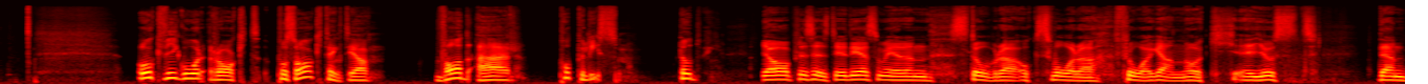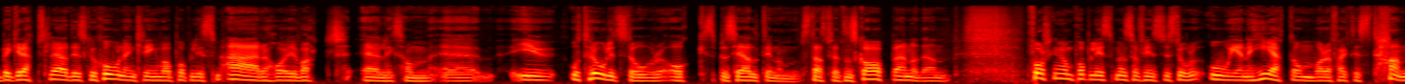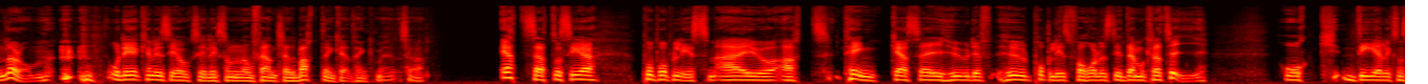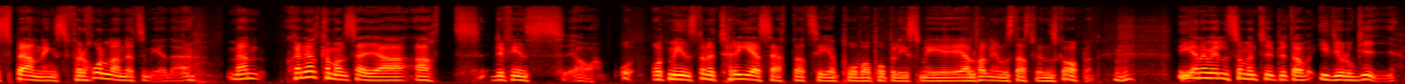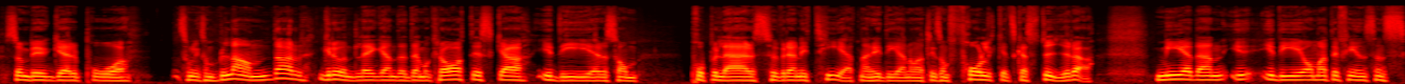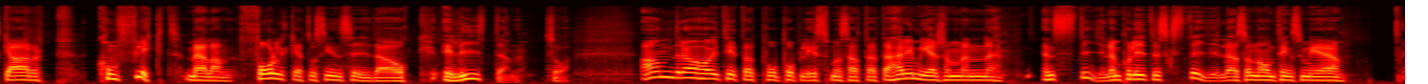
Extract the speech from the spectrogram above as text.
Och vi går rakt på sak tänkte jag. Vad är populism? Ludvig? Ja, precis. Det är det som är den stora och svåra frågan. Och just den begreppsliga diskussionen kring vad populism är har ju varit eh, liksom, eh, är ju otroligt stor och speciellt inom statsvetenskapen och den forskningen om populismen så finns det stor oenighet om vad det faktiskt handlar om. och det kan vi se också i liksom den offentliga debatten kan jag tänka mig. Så. Ett sätt att se på populism är ju att tänka sig hur, det, hur populism förhåller sig till demokrati och det liksom spänningsförhållandet som är där. Men generellt kan man säga att det finns ja, åtminstone tre sätt att se på vad populism är, i alla fall inom statsvetenskapen. Mm. Det ena är väl som en typ av ideologi som bygger på som liksom blandar grundläggande demokratiska idéer som populär suveränitet, när idén om att liksom folket ska styra. Med en idé om att det finns en skarp konflikt mellan folket och sin sida och eliten. Så. Andra har ju tittat på populism och sagt att det här är mer som en, en stil, en politisk stil. Alltså någonting som är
